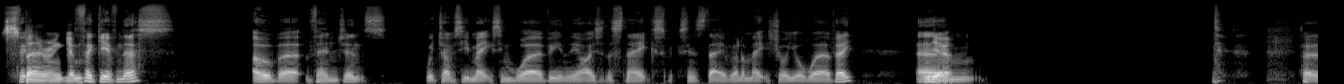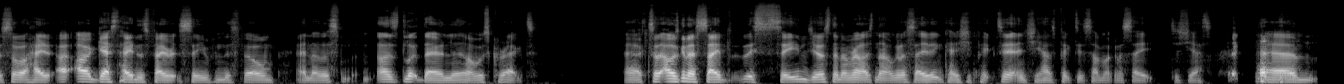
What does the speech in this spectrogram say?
Sparing him. forgiveness over vengeance, which obviously makes him worthy in the eyes of the snakes, since they've got to make sure you're worthy. Yeah. Um, So, so I, I, I guess Hayden's favorite scene from this film, and I was, I was looked down and I was correct. Because I was gonna say this scene just, then I realized no, I'm gonna save it in case she picked it, and she has picked it, so I'm not gonna say it just yet. Um,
